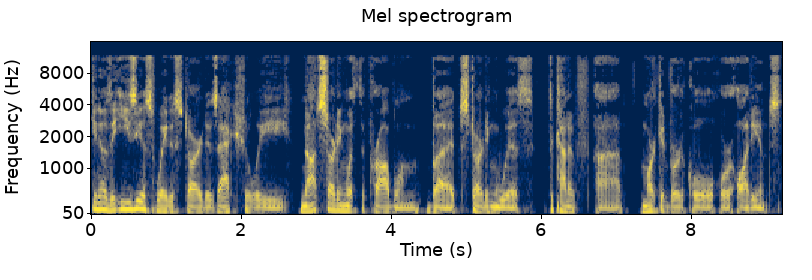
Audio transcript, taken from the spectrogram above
You know, the easiest way to start is actually not starting with the problem, but starting with the kind of uh, market vertical or audience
